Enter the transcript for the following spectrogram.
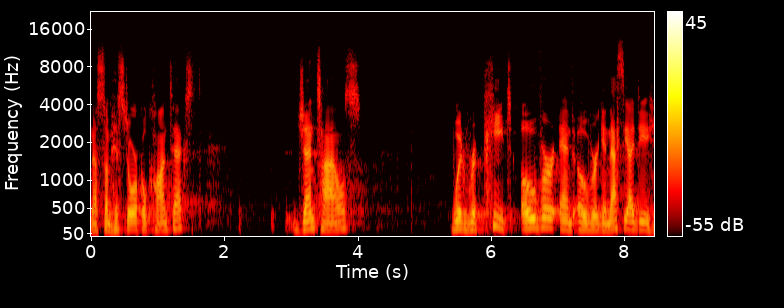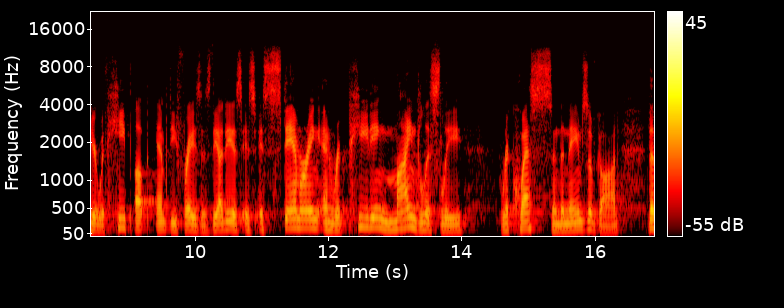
Now, some historical context Gentiles would repeat over and over again. That's the idea here with heap up empty phrases. The idea is, is, is stammering and repeating mindlessly requests and the names of God. The,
